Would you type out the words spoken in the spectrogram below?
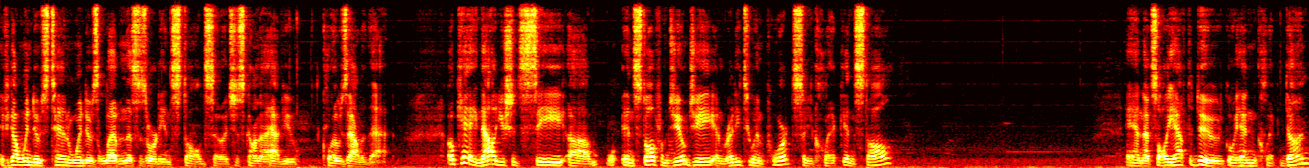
If you got Windows 10 or Windows 11, this is already installed, so it's just going to have you close out of that. Okay, now you should see um, install from GOG and ready to import. So you click install. And that's all you have to do. Go ahead and click done.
